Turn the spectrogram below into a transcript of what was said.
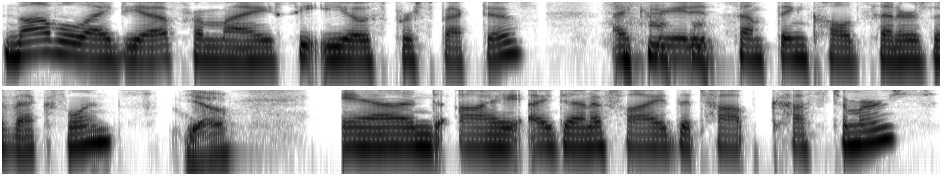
novel idea from my CEO's perspective. I created something called Centers of Excellence. Yeah. and I identified the top customers.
